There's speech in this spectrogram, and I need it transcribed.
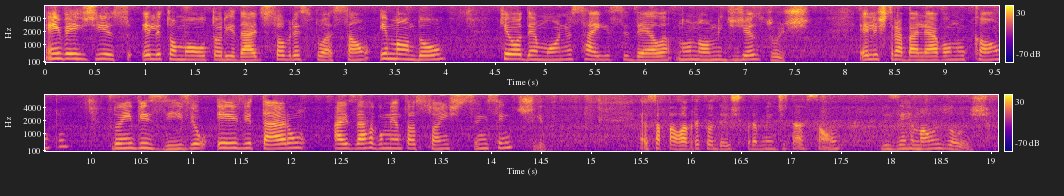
Em vez disso, ele tomou autoridade sobre a situação e mandou que o demônio saísse dela no nome de Jesus. Eles trabalhavam no campo do invisível e evitaram as argumentações sem sentido. Essa palavra que eu deixo para meditação dos irmãos hoje.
